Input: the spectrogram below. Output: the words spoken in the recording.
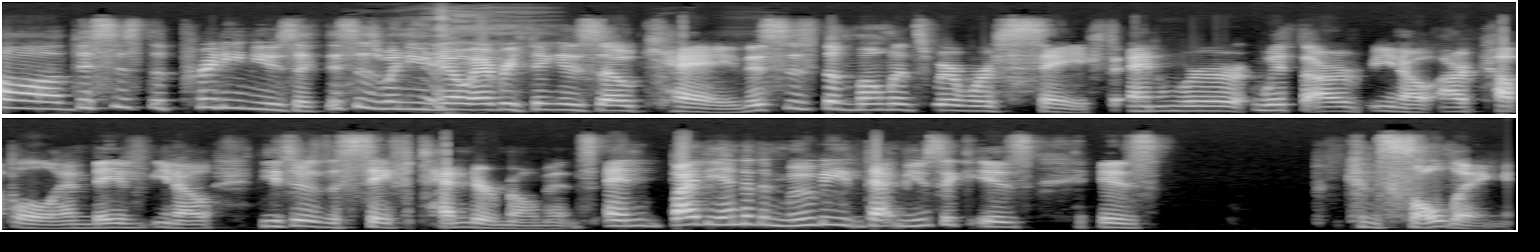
oh, this is the pretty music. This is when you know everything is okay. This is the moments where we're safe and we're with our, you know, our couple and they've, you know, these are the safe tender moments. And by the end of the movie, that music is is consoling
